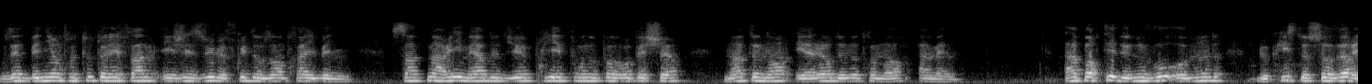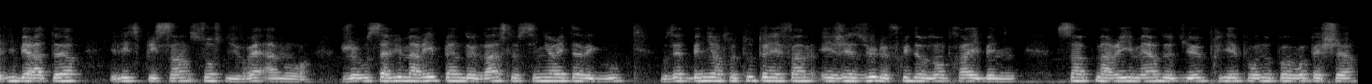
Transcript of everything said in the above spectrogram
Vous êtes bénie entre toutes les femmes, et Jésus, le fruit de vos entrailles, est béni. Sainte Marie, Mère de Dieu, priez pour nous pauvres pécheurs, maintenant et à l'heure de notre mort. Amen. Apportez de nouveau au monde le Christ Sauveur et Libérateur et l'Esprit Saint, source du vrai amour. Je vous salue Marie, pleine de grâce, le Seigneur est avec vous. Vous êtes bénie entre toutes les femmes, et Jésus, le fruit de vos entrailles, est béni. Sainte Marie, Mère de Dieu, priez pour nous pauvres pécheurs,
